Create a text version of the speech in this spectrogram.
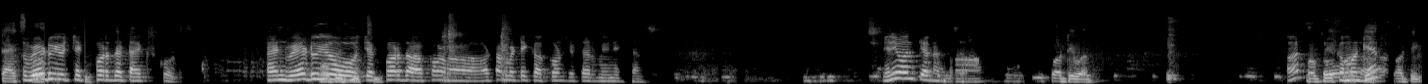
Tax. So where do you check for the tax codes? And where do you check for the account, uh, automatic account determinations? Anyone can answer. Uh, forty-one. Huh? OB Come again? Forty,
